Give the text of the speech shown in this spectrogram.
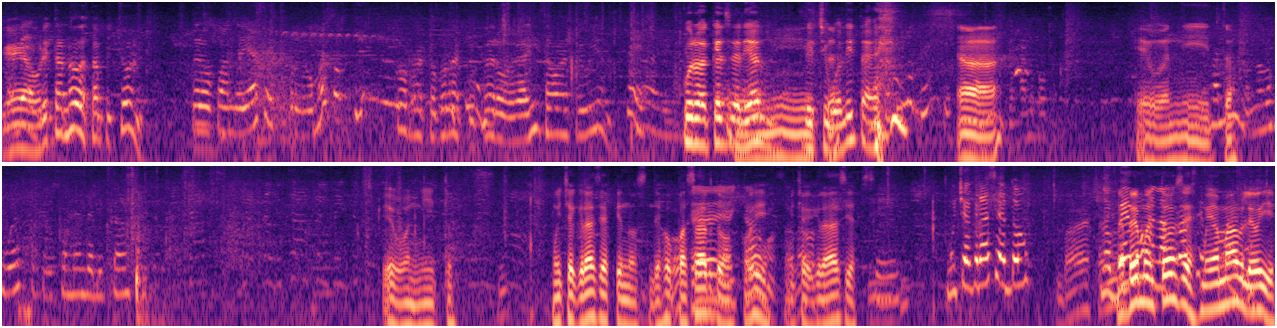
Eh, ahorita no, están pichones. Pero cuando ya se... Porque como esos tienen... Correcto, correcto, pero de ahí se va distribuyendo. Puro aquel cereal de chibolita. ¿eh? Ah, qué bonito, No los huesos porque son bien delicados. qué bonito. Muchas gracias que nos dejó pasar, don. estamos, Oye, muchas gracias. Sí. Muchas gracias, Don. Nos Nos vemos entonces, muy amable, oye.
